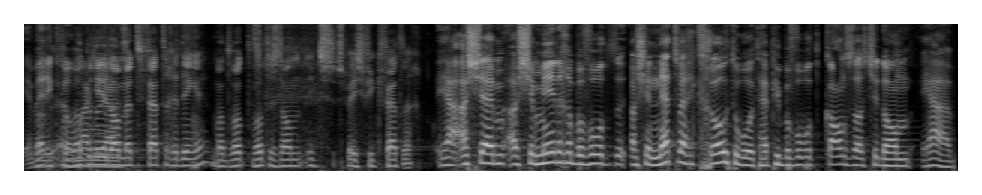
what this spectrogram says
weet ik veel, wat bedoel je dan uit. met vettere dingen? Want wat, wat is dan iets specifiek vetter? Ja, als je, als je meerdere bijvoorbeeld, als je netwerk groter wordt, heb je bijvoorbeeld kans dat je dan ja,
